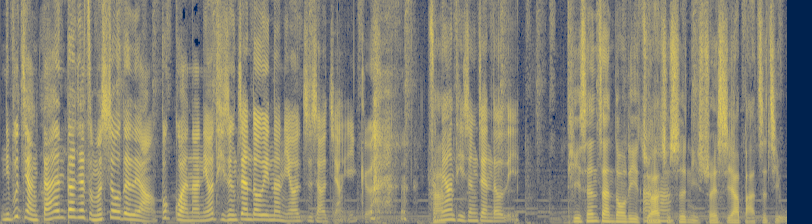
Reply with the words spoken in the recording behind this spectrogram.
你不讲答案，大家怎么受得了？不管了、啊，你要提升战斗力，那你要至少讲一个，怎么样提升战斗力？啊、提升战斗力主要就是你随时要把自己武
